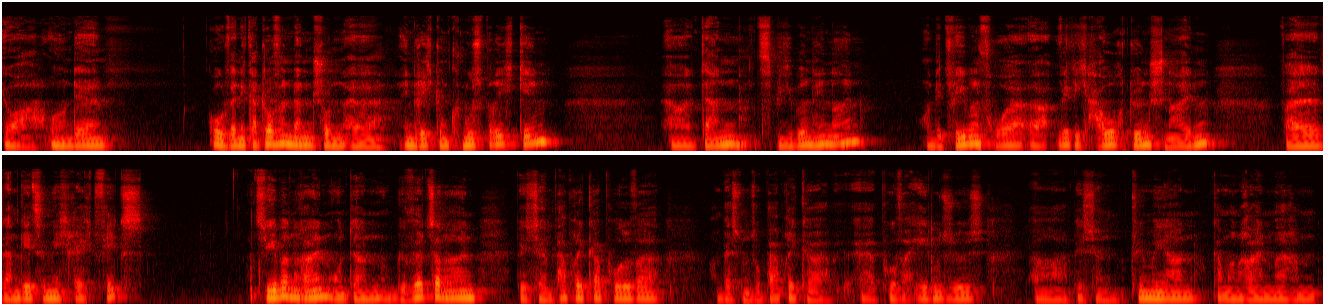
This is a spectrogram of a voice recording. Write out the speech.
Ja, und äh, gut, wenn die Kartoffeln dann schon äh, in Richtung knusprig gehen, äh, dann Zwiebeln hinein und die Zwiebeln vorher äh, wirklich hauchdünn schneiden, weil dann geht es nämlich recht fix. Zwiebeln rein und dann Gewürze rein, bisschen Paprikapulver, am besten so Paprikapulver äh, edelsüß, äh, bisschen Thymian kann man reinmachen,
